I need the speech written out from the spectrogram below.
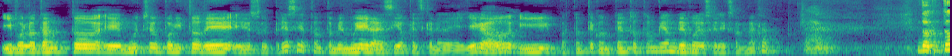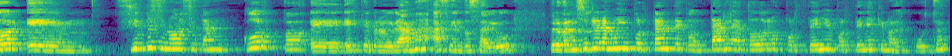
Y por lo tanto, eh, mucho un poquito de eh, sorpresa están también muy agradecidos que el escáner haya llegado y bastante contentos también de poder hacer el examen acá. Claro. Doctor, siempre se nos hace tan corto este programa Haciendo Salud, pero para nosotros era muy importante contarle a todos los porteños y porteñas que nos escuchan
